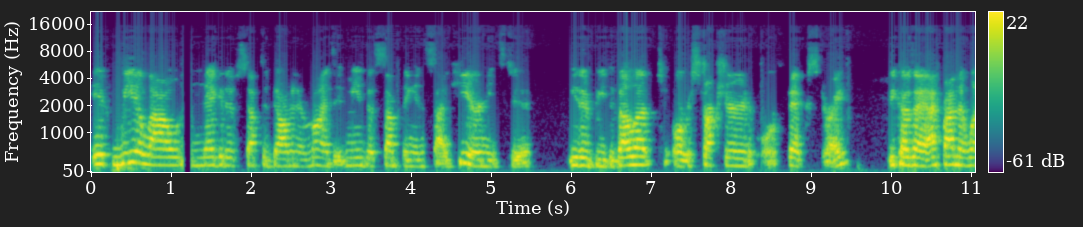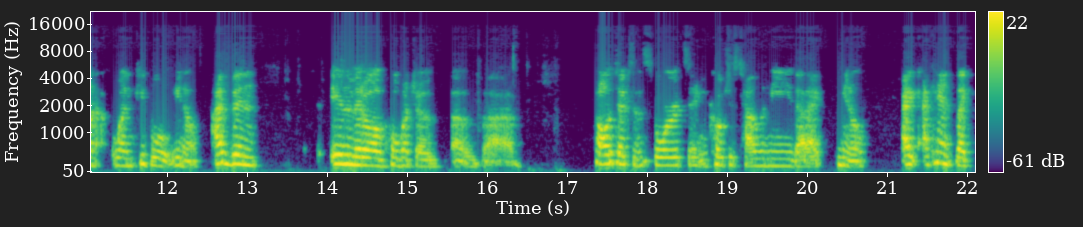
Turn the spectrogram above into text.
if we allow negative stuff to dominate our minds, it means that something inside here needs to either be developed or restructured or fixed, right? Because I, I find that when when people, you know, I've been in the middle of a whole bunch of of uh, politics and sports and coaches telling me that I, you know, I, I can't like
